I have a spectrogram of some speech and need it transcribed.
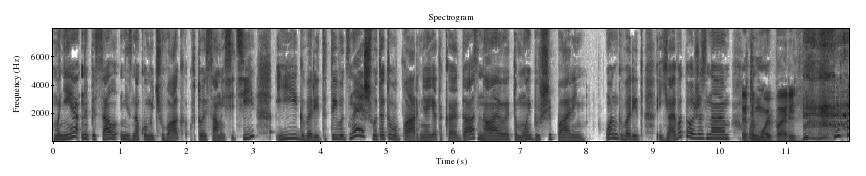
Мне написал незнакомый чувак в той самой сети и говорит, ты вот знаешь вот этого парня? Я такая, да, знаю, это мой бывший парень. Он говорит, я его тоже знаю. Это он... мой парень.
